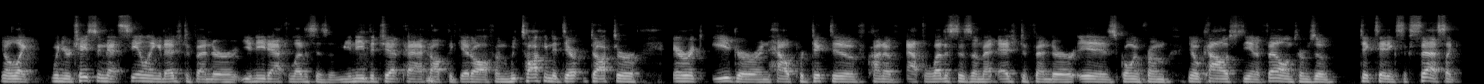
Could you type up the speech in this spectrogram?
you know, like when you're chasing that ceiling at edge defender, you need athleticism. You need the jetpack off the get off. And we talking to Dr. Eric Eager and how predictive kind of athleticism at edge defender is going from, you know, college to the NFL in terms of dictating success. Like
